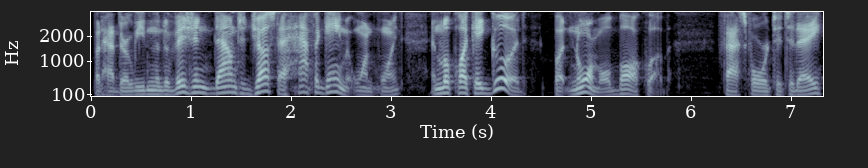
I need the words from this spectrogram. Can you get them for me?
but had their lead in the division down to just a half a game at one point and looked like a good but normal ball club. Fast forward to today,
